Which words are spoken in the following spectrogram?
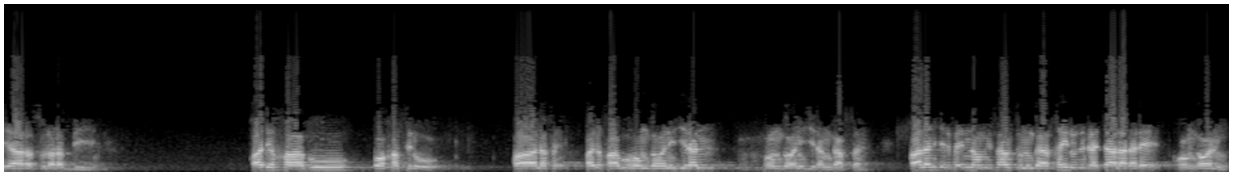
يا رسول ربي قد خابوا وخسروا. قال قد خابوا هم قواني جرا هم قواني جرا قابسا قال نجد فإنهم إسان سنغا خير الرجال على هونغواني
